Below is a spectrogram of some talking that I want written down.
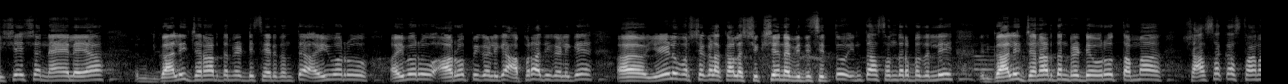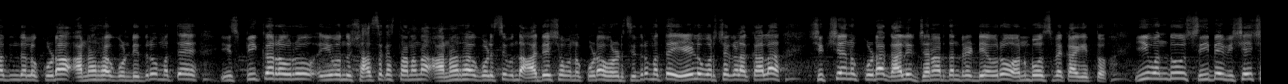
ವಿಶೇಷ ನ್ಯಾಯಾಲಯ ಗಾಲಿ ಜನಾರ್ದನ್ ರೆಡ್ಡಿ ಸೇರಿದಂತೆ ಐವರು ಐವರು ಆರೋಪಿಗಳಿಗೆ, ಅಪರಾಧಿಗಳಿಗೆ ಏಳು ವರ್ಷಗಳ ಕಾಲ ಶಿಕ್ಷೆಯನ್ನು ವಿಧಿಸಿತ್ತು. ಇಂತಹ ಸಂದರ್ಭದಲ್ಲಿ ಗಾಲಿ ಜನಾರ್ದನ್ ರೆಡ್ಡಿ ಅವರು ತಮ್ಮ ಶಾಸಕ ಸ್ಥಾನದಿಂದಲೂ ಕೂಡ ಅನರ್ಹಗೊಂಡಿದ್ರು. ಮತ್ತೆ ಈ ಸ್ಪೀಕರ್ ಅವರು ಈ ಒಂದು ಶಾಸಕ ಸ್ಥಾನನ ಅನರ್ಹಗೊಳಿಸಿ ಒಂದು ಆದೇಶವನ್ನು ಕೂಡ ಹೊರಡಿಸಿದ್ರು. ಮತ್ತೆ ಏಳು ವರ್ಷಗಳ ಕಾಲ ಶಿಕ್ಷೆಯನ್ನು ಕೂಡ ಗಾಲಿ ಜನಾರ್ದನ್ ರೆಡ್ಡಿ ಅವರು ಅನುಭವಿಸಬೇಕಾಗಿತ್ತು. ಈ ಒಂದು ಸಿಬಿಐ ವಿಶೇಷ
